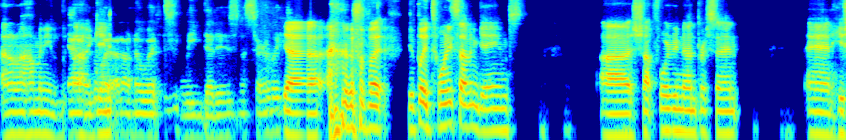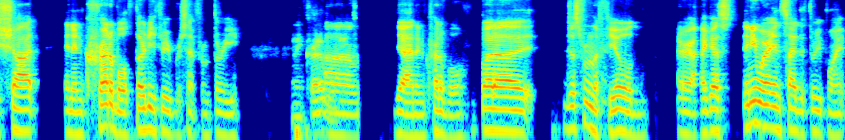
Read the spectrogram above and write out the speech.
I don't know how many Yeah, uh, games. what, I don't know what league that is necessarily. Yeah, but he played 27 games, uh, shot 49%, and he shot an incredible 33% from three. An incredible. Um, yeah, an incredible. But uh, just from the field, or I guess anywhere inside the three point,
